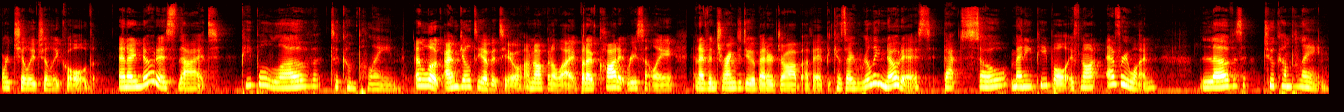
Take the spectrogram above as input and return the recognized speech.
or chilly, chilly cold. And I noticed that people love to complain. And look, I'm guilty of it too. I'm not to lie, but I've caught it recently and I've been trying to do a better job of it because I really noticed that so many people, if not everyone, loves to complain.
